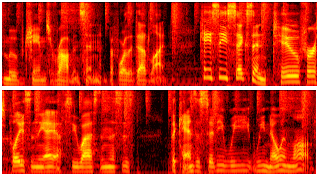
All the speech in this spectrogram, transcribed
moved James Robinson before the deadline. KC 6 and 2, first place in the AFC West, and this is the Kansas City we, we know and love.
